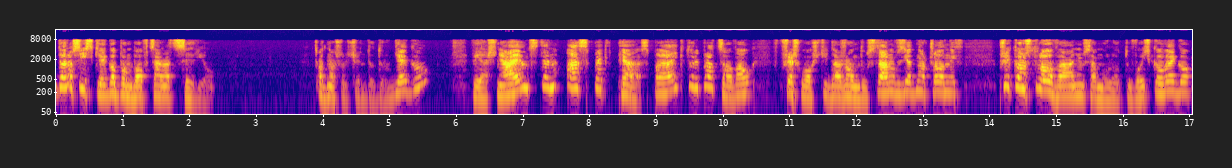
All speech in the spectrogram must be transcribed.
do rosyjskiego bombowca nad Syrią. Odnosząc się do drugiego, wyjaśniając ten aspekt, Pierre Spy, który pracował w przeszłości dla rządu Stanów Zjednoczonych przy konstruowaniu samolotu wojskowego,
